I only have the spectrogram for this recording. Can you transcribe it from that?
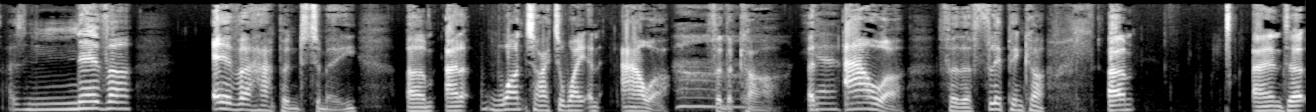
That has never, ever happened to me. Um, and once I had to wait an hour for the car. An Yeah. hour for the flipping car. Um, and uh,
